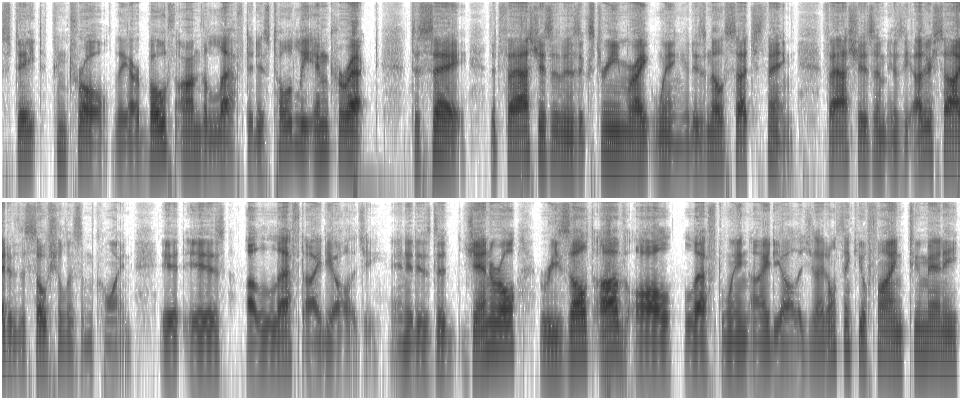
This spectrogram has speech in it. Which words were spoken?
state control. They are both on the left. It is totally incorrect to say that fascism is extreme right wing. It is no such thing. Fascism is the other side of the socialism coin. It is a left ideology, and it is the general result of all left wing ideologies. I don't think you'll find too many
